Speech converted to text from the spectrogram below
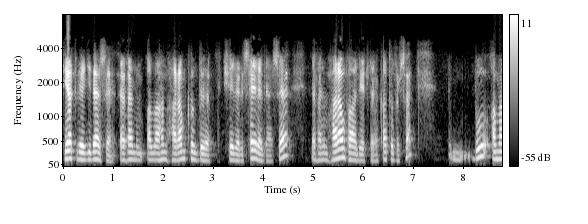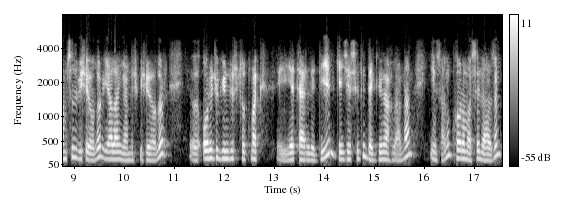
tiyatroya giderse, efendim Allah'ın haram kıldığı şeyleri seyrederse, efendim haram faaliyetlere katılırsa bu anlamsız bir şey olur, yalan yanlış bir şey olur. E, orucu gündüz tutmak e, yeterli değil, gecesini de günahlardan insanın koruması lazım.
